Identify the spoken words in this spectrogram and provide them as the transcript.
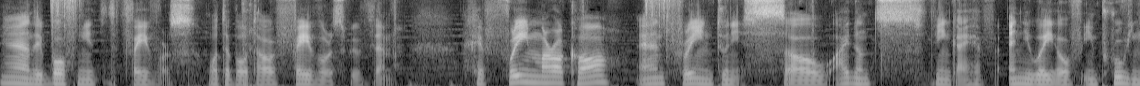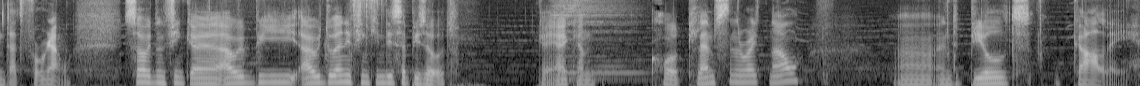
Yeah, they both need the favors. What about our favors with them? I have three in Morocco and three in Tunis, so I don't think I have any way of improving that for now. So I don't think uh, I will be I will do anything in this episode. Okay, I can call Tlemcen right now uh, and build galley.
